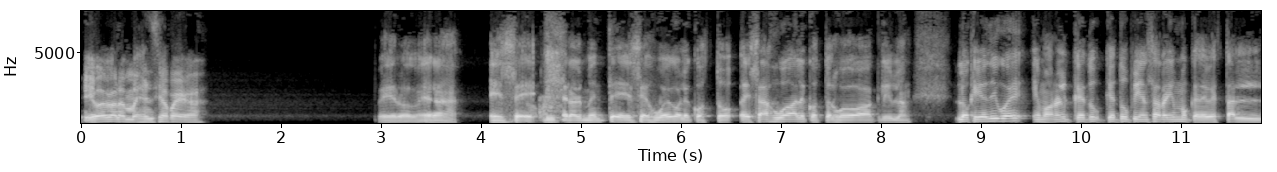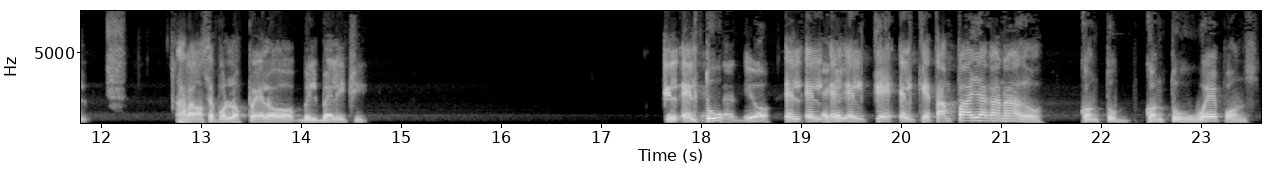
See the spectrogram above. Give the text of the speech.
Iba con la emergencia pegada. Pero era ese, literalmente ese juego le costó, esa jugada le costó el juego a Cleveland. Lo que yo digo es, Emanuel, ¿qué tú, qué tú piensas ahora mismo que debe estar jalándose por los pelos Bill Belichick? El, el tú, Digo, el, el, el, el- que, el que Tampa haya ganado con, tu, con tus weapons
